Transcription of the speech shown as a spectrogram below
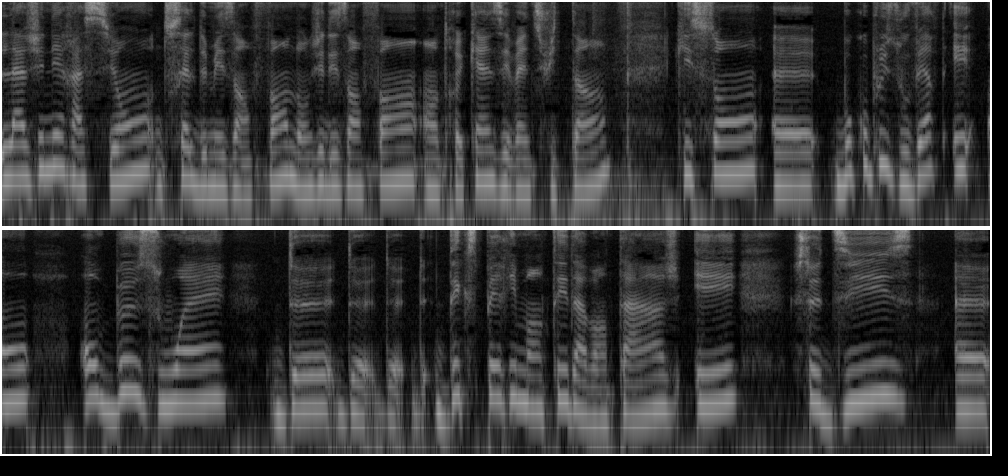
la génération, celle de mes enfants, donc j'ai des enfants entre 15 et 28 ans, qui sont beaucoup plus ouvertes et ont ont besoin de d'expérimenter davantage et se disent euh,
